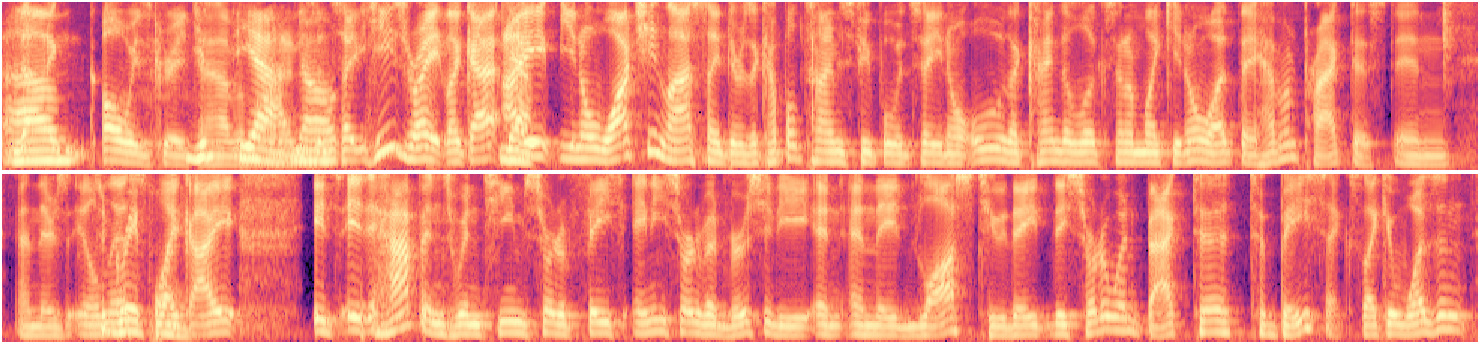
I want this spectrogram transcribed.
Um, always great to have him yeah, on. No. He's right. Like I, yeah. I, you know, watching last night, there was a couple times people would say, you know, oh, that kind of looks, and I'm like, you know what? They haven't practiced, and and there's illness. Like I, it's it happens when teams sort of face any sort of adversity, and and they lost to, they they sort of went back to to basics. Like it wasn't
